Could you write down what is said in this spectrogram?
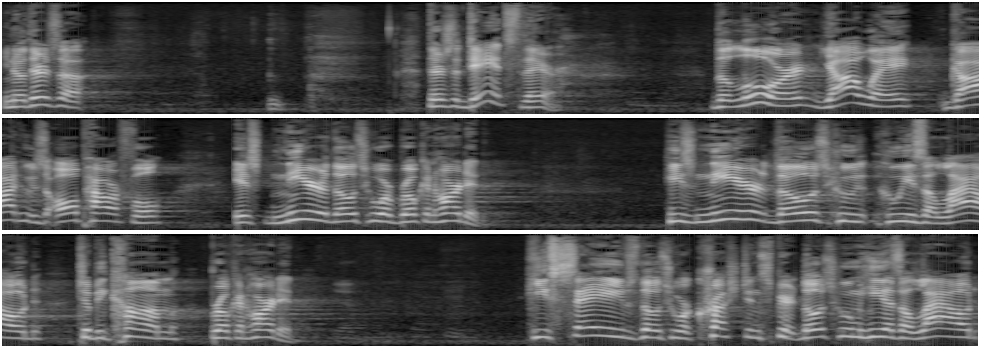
You know, there's a. There's a dance there. The Lord, Yahweh, God who's all powerful, is near those who are brokenhearted. He's near those who, who he's allowed to become brokenhearted. He saves those who are crushed in spirit, those whom he has allowed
